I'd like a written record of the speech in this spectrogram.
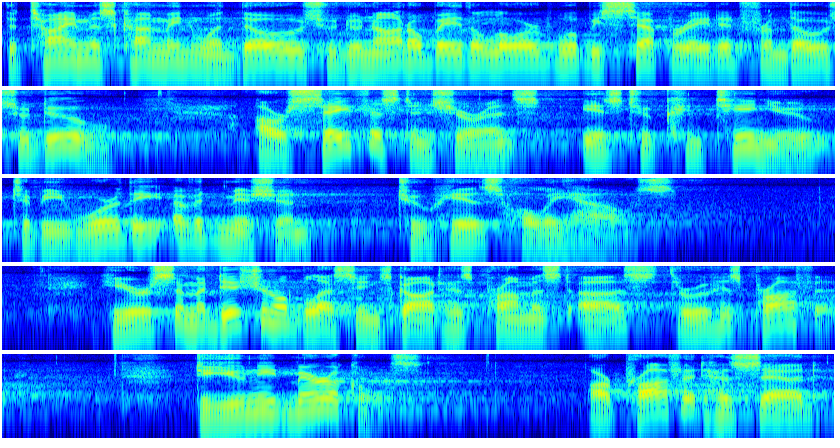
the time is coming when those who do not obey the Lord will be separated from those who do. Our safest insurance is to continue to be worthy of admission to His holy house. Here are some additional blessings God has promised us through His prophet. Do you need miracles? Our prophet has said,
